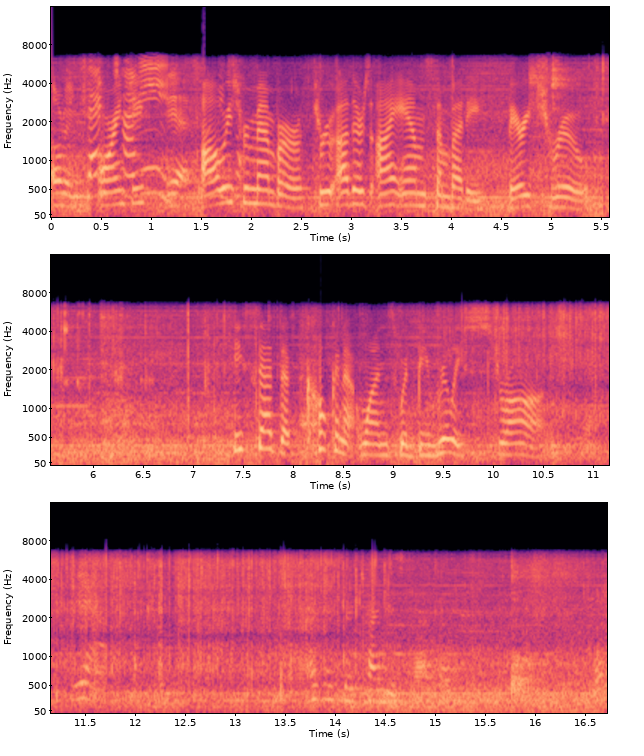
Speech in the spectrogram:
Orange. That's Orangey? Chinese. Yeah. Always remember, through others I am somebody. Very true. He said the coconut ones would be really strong. Yeah. I can say Chinese? What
